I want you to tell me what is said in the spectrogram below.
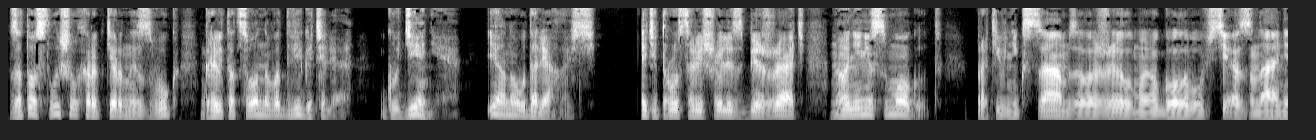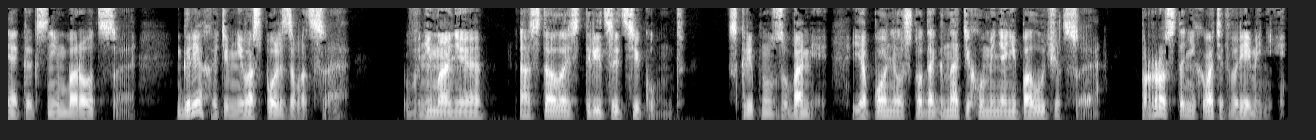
зато слышал характерный звук гравитационного двигателя — гудение, и оно удалялось. Эти трусы решили сбежать, но они не смогут. Противник сам заложил в мою голову все знания, как с ним бороться. Грех этим не воспользоваться. «Внимание! Осталось тридцать секунд!» Скрипнув зубами, я понял, что догнать их у меня не получится. Просто не хватит времени,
